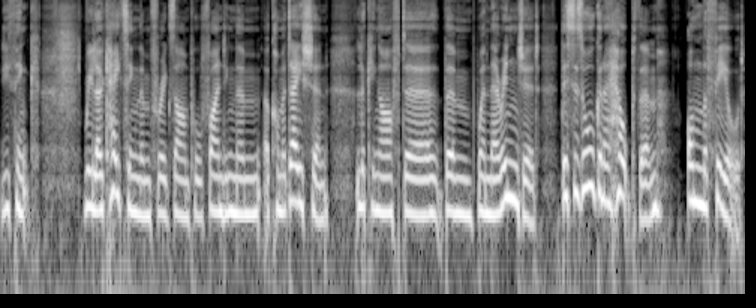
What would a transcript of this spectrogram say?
you think relocating them, for example, finding them accommodation, looking after them when they're injured, this is all going to help them on the field.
